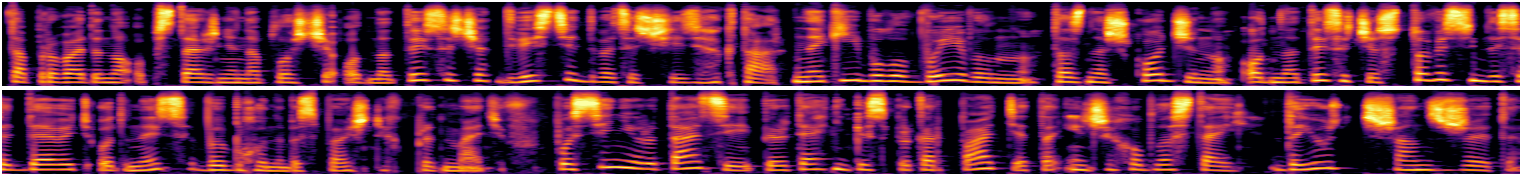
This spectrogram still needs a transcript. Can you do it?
та проведено обстеження на площі 1226 гектар, на якій було виявлено та знешкоджено 1189 одиниць вибухонебезпечних предметів. Постійні ротації піротехніки з Прикарпаття та інших областей дають шанс жити,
